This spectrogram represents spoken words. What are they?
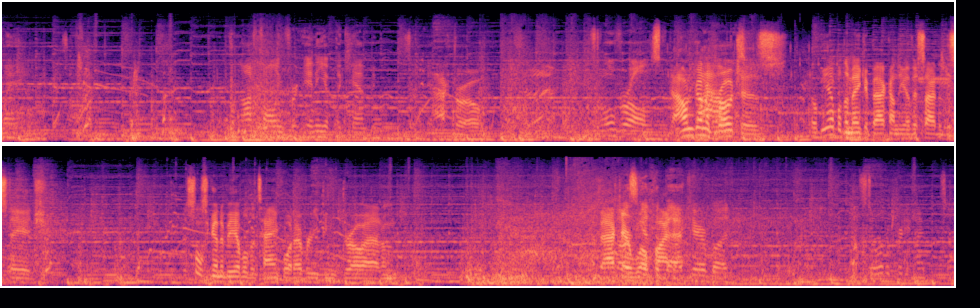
lame. Not falling for any of the camping moves. Back throw. So overall, Down gun approaches. He'll be able to make it back on the other side of the stage. Missile's going to be able to tank whatever you can throw at him. The back air will find back it. air, but still at a pretty high percent.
